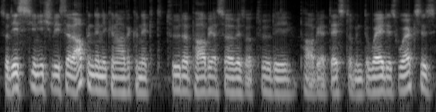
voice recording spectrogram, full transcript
so this you initially set up and then you can either connect to the Power BI service or to the Power BI desktop. And the way this works is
